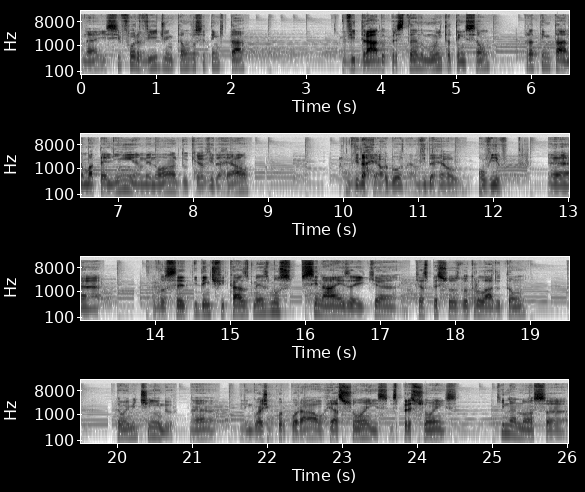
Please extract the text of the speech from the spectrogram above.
Né? E se for vídeo, então você tem que estar tá vidrado, prestando muita atenção para tentar, numa telinha menor do que a vida real, vida real é boa, né? Vida real ao vivo. É, você identificar os mesmos sinais aí que, a, que as pessoas do outro lado estão estão emitindo, né? Linguagem corporal, reações, expressões, que na nossa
